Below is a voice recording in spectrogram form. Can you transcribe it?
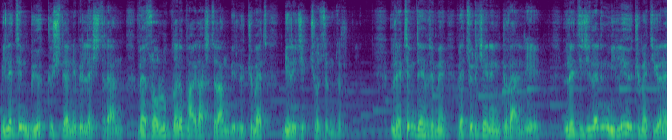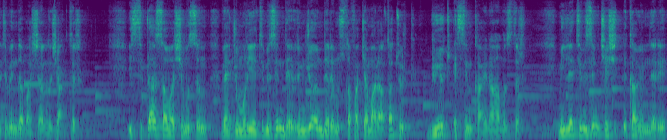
milletin büyük güçlerini birleştiren ve zorlukları paylaştıran bir hükümet biricik çözümdür. Üretim devrimi ve Türkiye'nin güvenliği, üreticilerin milli hükümeti yönetiminde başarılacaktır. İstiklal Savaşımızın ve Cumhuriyetimizin devrimci önderi Mustafa Kemal Atatürk büyük esin kaynağımızdır. Milletimizin çeşitli kavimleri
